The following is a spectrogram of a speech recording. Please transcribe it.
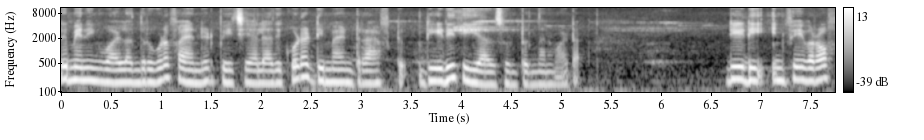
రిమైనింగ్ వాళ్ళందరూ కూడా ఫైవ్ హండ్రెడ్ పే చేయాలి. అది కూడా డిమాండ్ డ్రాఫ్ట్ డీడీ తీయాల్సి ఉంటుందన్నమాట. DD in favour of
